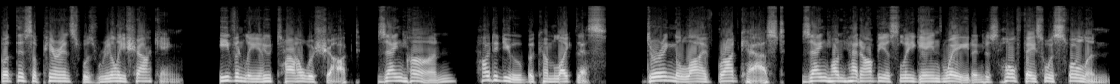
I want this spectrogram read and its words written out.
But this appearance was really shocking. Even Liu Tao was shocked. Zhang Han, how did you become like this? During the live broadcast, Zhang Han had obviously gained weight and his whole face was swollen.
